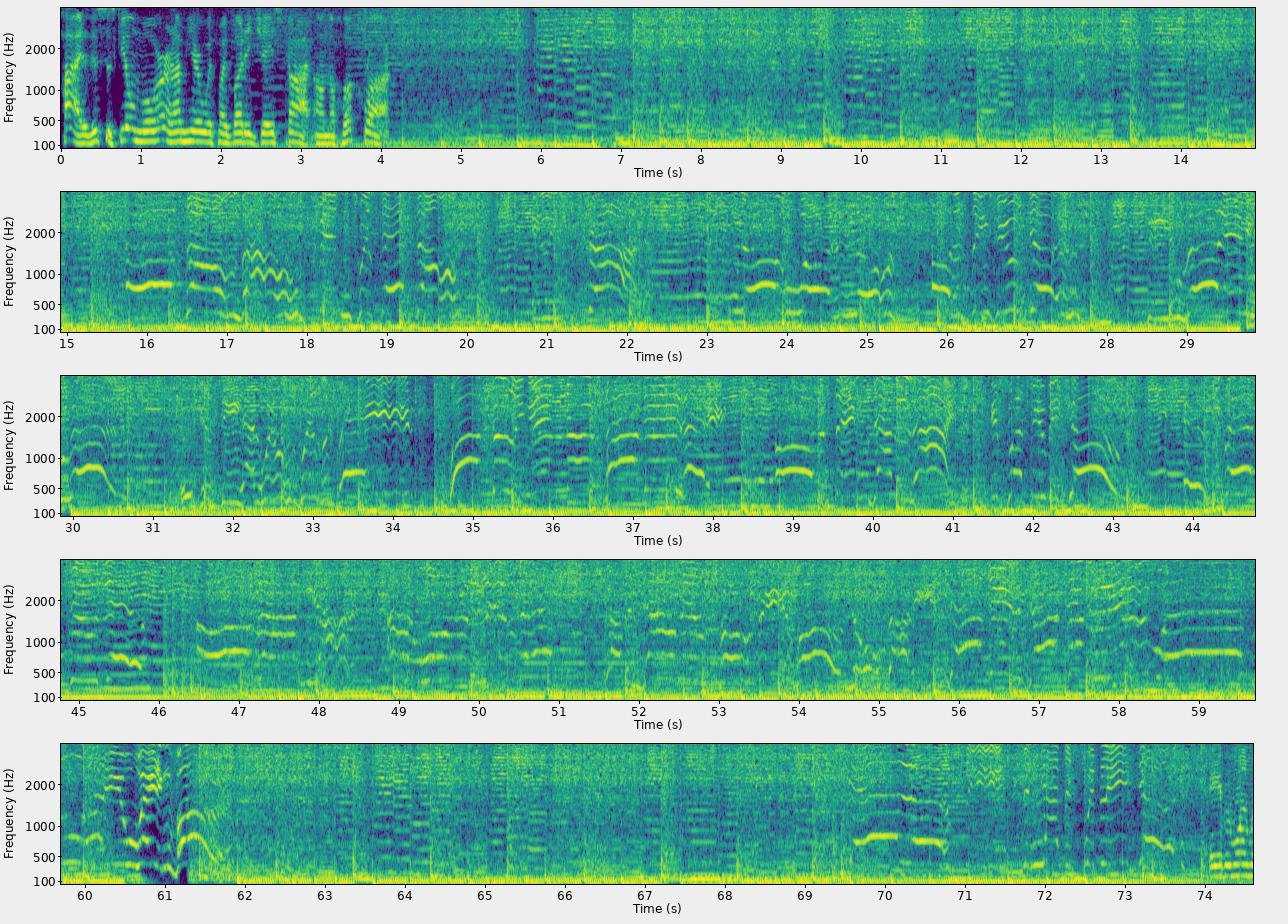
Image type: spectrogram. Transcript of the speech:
Hi, this is Gil Moore, and I'm here with my buddy Jay Scott on The Hook Rocks.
